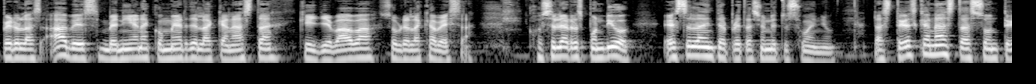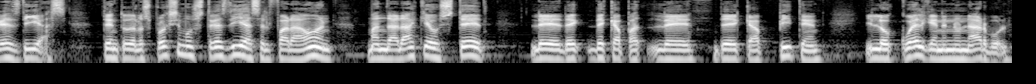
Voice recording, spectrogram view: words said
pero las aves venían a comer de la canasta que llevaba sobre la cabeza. José le respondió, Esta es la interpretación de tu sueño. Las tres canastas son tres días. Dentro de los próximos tres días el faraón mandará que a usted le, decapiten y lo cuelguen en un árbol,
